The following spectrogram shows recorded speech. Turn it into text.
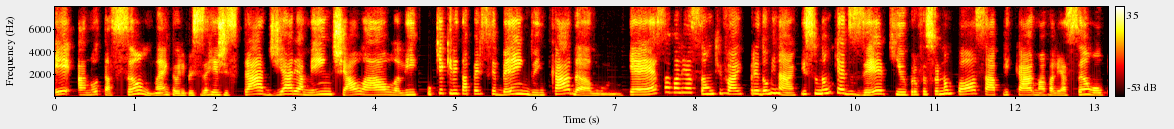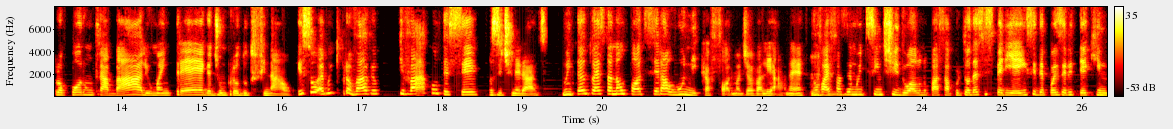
e anotação, né? Então, ele precisa registrar diariamente, aula a aula ali, o que, que ele está percebendo em cada aluno. E é essa avaliação que vai predominar. Isso não quer dizer que o professor não possa aplicar uma avaliação ou propor um trabalho, uma entrega de um produto final. Isso é muito provável que vai acontecer nos itinerários. No entanto, esta não pode ser a única forma de avaliar, né? Não uhum. vai fazer muito sentido o aluno passar por toda essa experiência e depois ele ter que,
